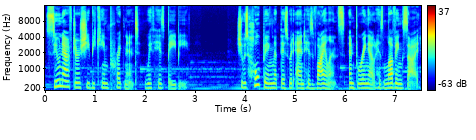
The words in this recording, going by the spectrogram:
Soon after, she became pregnant with his baby. She was hoping that this would end his violence and bring out his loving side,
